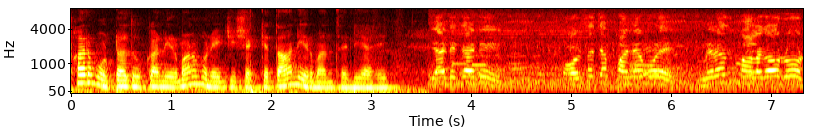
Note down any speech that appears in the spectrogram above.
फार मोठा धोका निर्माण होण्याची शक्यता निर्माण झाली आहे. या ठिकाणी पावसाच्या पाण्यामुळे मिरज मालगाव रोड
